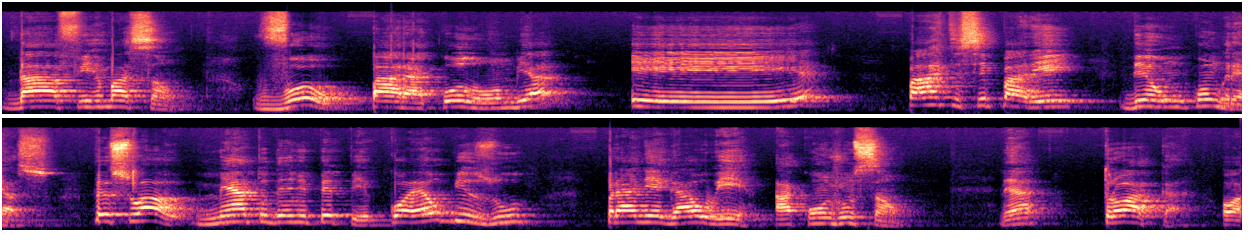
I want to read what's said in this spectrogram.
da afirmação. Vou para a Colômbia e participarei de um congresso. Pessoal, método MPP, qual é o bizu para negar o E, a conjunção? Né? Troca, ó,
